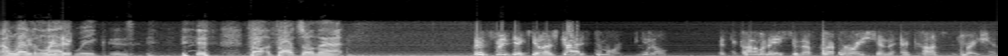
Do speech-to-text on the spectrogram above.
11 last week. thoughts on that? It's ridiculous, guys. Come on, you know, it's a combination of preparation and concentration.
